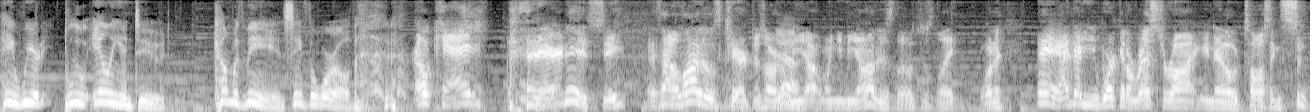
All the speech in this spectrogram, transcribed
hey weird blue alien dude come with me and save the world Okay. there it is. See, that's how a lot of those characters are. Yeah. To be, when you be honest, though, it's just like, what? A, hey, I know you work at a restaurant, you know, tossing soup,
